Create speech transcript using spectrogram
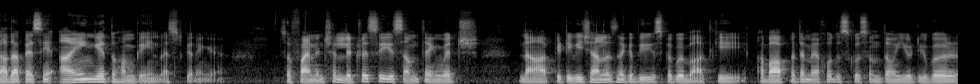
زیادہ پیسے آئیں گے تو ہم کہیں انویسٹ کریں گے so financial literacy is something which نہ آپ کے ٹی وی چینلس نے کبھی اس پہ کوئی بات کی اب آپ مطلب میں خود اس کو سنتا ہوں یوٹیوبر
